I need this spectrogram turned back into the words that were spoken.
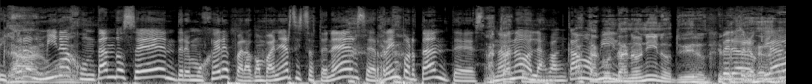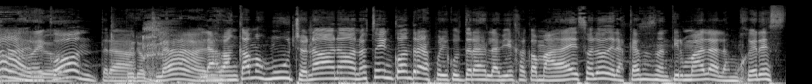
y Claro, fueron minas bueno. juntándose entre mujeres para acompañarse y sostenerse, re importantes. No, no, con- las bancamos Hasta mil. con Danonino tuvieron que Pero, Pero claro. recontra. Pero claro. Las bancamos mucho. No, no, no estoy en contra de las poricultoras de la vieja camada. Es solo de las que hacen sentir mal a las mujeres,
